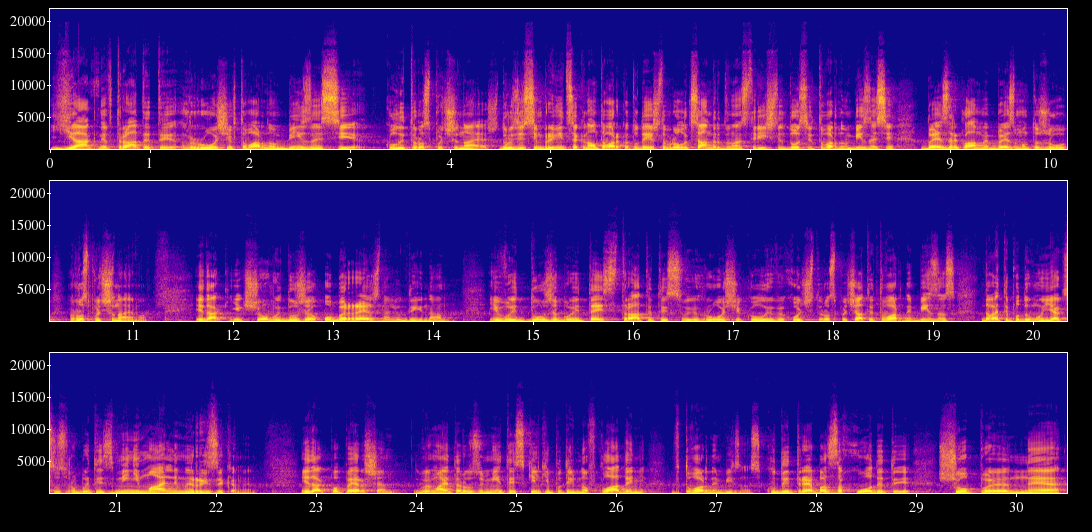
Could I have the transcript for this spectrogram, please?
Як не втратити гроші в товарному бізнесі, коли ти розпочинаєш? Друзі, всім привіт! Це канал Товарка Тудей. Штабр Олександр, 12-річний досвід в товарному бізнесі. Без реклами, без монтажу розпочинаємо. І так, якщо ви дуже обережна людина, і ви дуже боїтесь втратити свої гроші, коли ви хочете розпочати товарний бізнес, давайте подумаємо, як це зробити з мінімальними ризиками. І так, по-перше, ви маєте розуміти, скільки потрібно вкладень в товарний бізнес, куди треба заходити, щоб е, не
